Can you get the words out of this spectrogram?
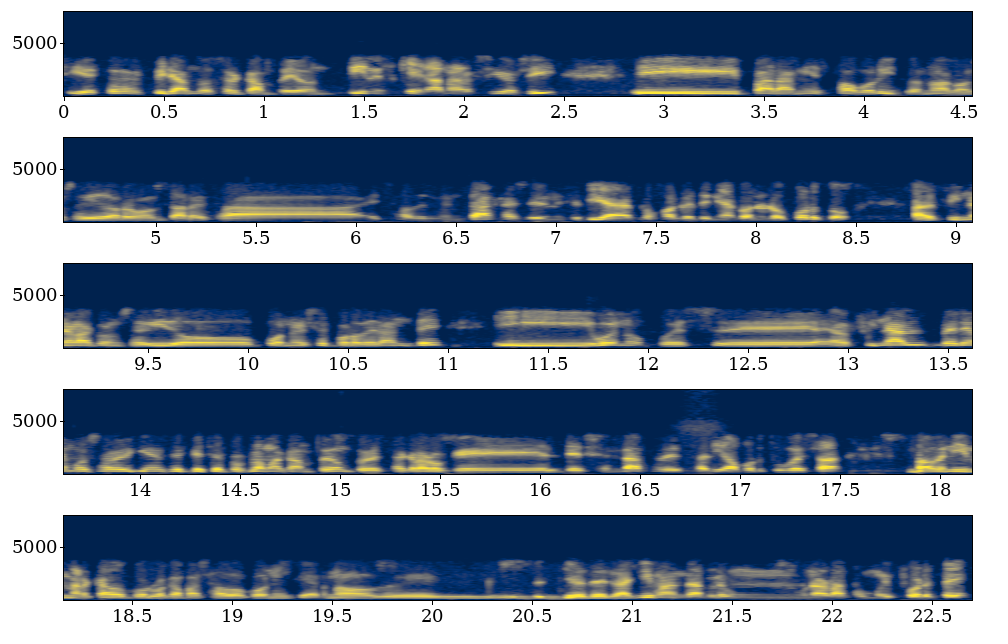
si estás aspirando a ser campeón, tienes que ganar sí o sí. Y para mí es favorito, ¿no? Ha conseguido remontar esa, esa desventaja, esa iniciativa de floja que tenía con el Oporto. Al final ha conseguido ponerse por delante. Y bueno, pues eh, al final veremos a ver quién es el que se proclama campeón, pero está claro que el desenlace de esta liga portuguesa va a venir marcado por lo que ha pasado con Iker, ¿no? Eh, yo desde aquí darle un, abrazo muy fuerte,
